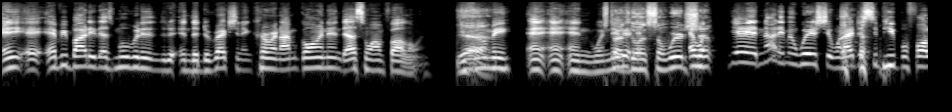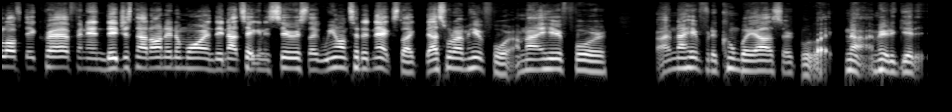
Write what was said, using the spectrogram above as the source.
Any, everybody that's moving in the, in the direction and current I'm going in, that's who I'm following. You Yeah. feel me? And and, and when Start nigga, doing some weird shit. when- yeah, not even weird shit. When I just see people fall off their craft and then they're just not on it anymore and they're not taking it serious, like we on to the next. Like that's what I'm here for. I'm not here for. I'm not here for the kumbaya circle. Like, nah, I'm here to get it.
